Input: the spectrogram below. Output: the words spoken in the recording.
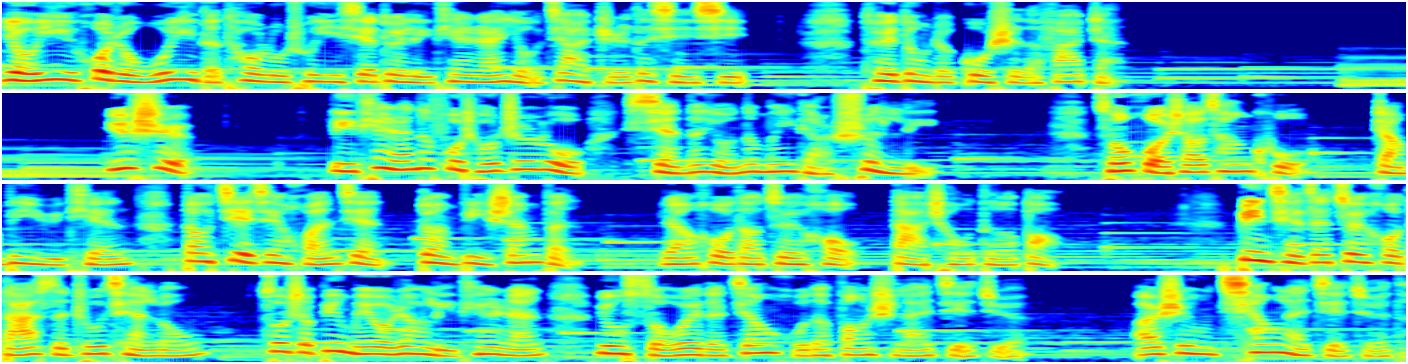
有意或者无意地透露出一些对李天然有价值的信息。推动着故事的发展。于是，李天然的复仇之路显得有那么一点顺利。从火烧仓库、掌臂羽田，到借剑还剑、断臂山本，然后到最后大仇得报，并且在最后打死朱潜龙。作者并没有让李天然用所谓的江湖的方式来解决，而是用枪来解决的，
